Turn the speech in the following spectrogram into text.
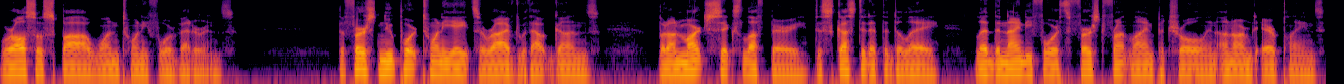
were also SPA 124 veterans. The first Nieuport 28s arrived without guns, but on March 6 Lufbery, disgusted at the delay, led the 94th's first frontline patrol in unarmed airplanes,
